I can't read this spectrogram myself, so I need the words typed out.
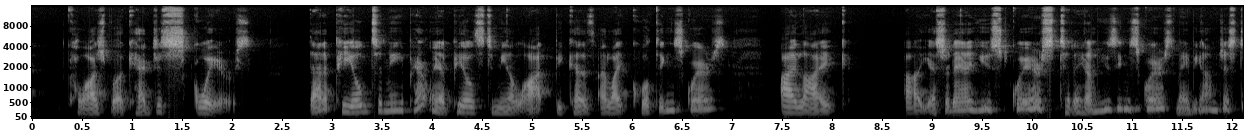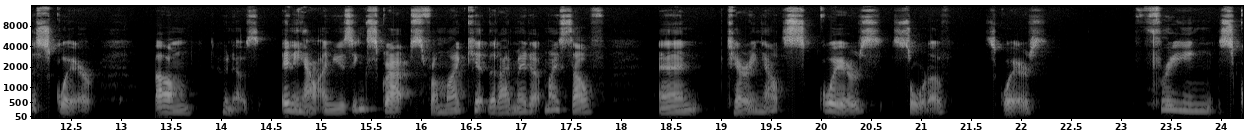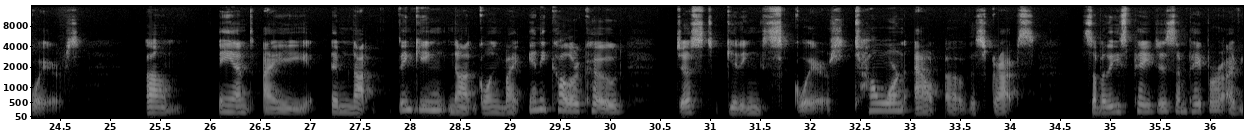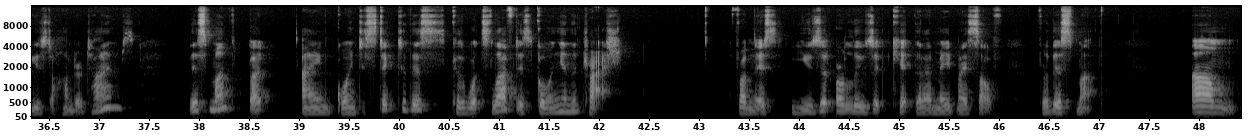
collage book had just squares. That appealed to me. Apparently, appeals to me a lot because I like quilting squares. I like uh, yesterday I used squares. Today I'm using squares. Maybe I'm just a square. Um, who knows? Anyhow, I'm using scraps from my kit that I made up myself and tearing out squares, sort of squares, freeing squares. Um, and I am not thinking, not going by any color code, just getting squares torn out of the scraps. Some of these pages and paper I've used a hundred times this month, but I'm going to stick to this because what's left is going in the trash from this Use It or Lose It kit that I made myself for this month. Um,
